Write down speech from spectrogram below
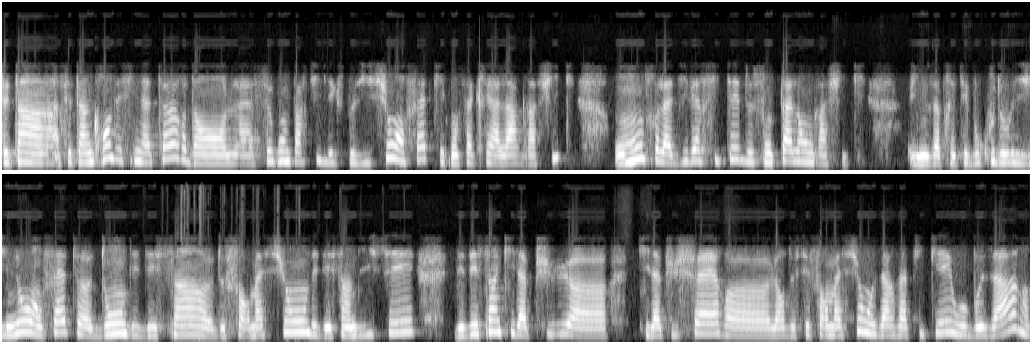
C'est un, c'est un grand dessinateur. Dans la seconde partie de l'exposition, en fait, qui est consacrée à l'art graphique, on montre la diversité de son talent graphique. Il nous a prêté beaucoup d'originaux, en fait, dont des dessins de formation, des dessins de lycée, des dessins qu'il a pu euh, qu'il a pu faire euh, lors de ses formations aux arts appliqués ou aux beaux arts.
